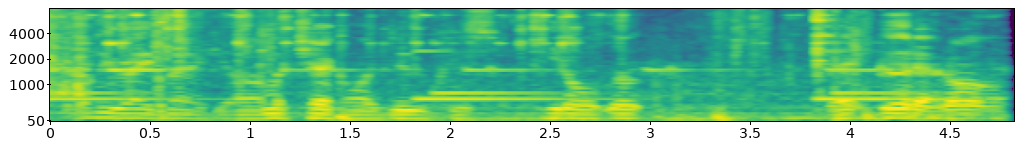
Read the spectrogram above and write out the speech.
I'll be right back, y'all. I'm gonna check on dude because he don't look that good at all.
